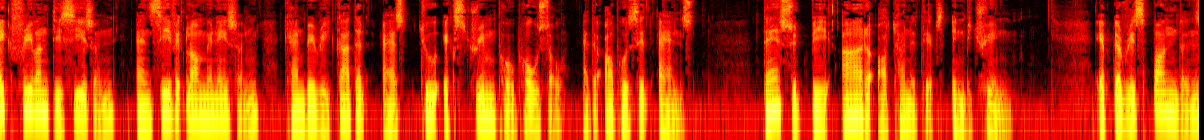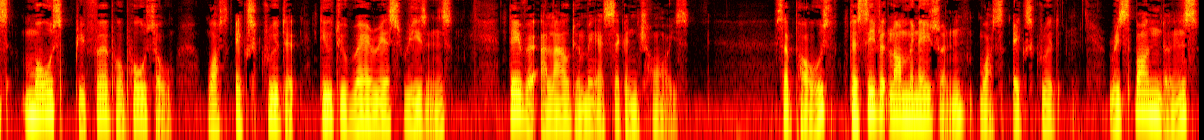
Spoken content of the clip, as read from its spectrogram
831 decision and civic nomination can be regarded as two extreme proposals at the opposite ends. There should be other alternatives in between. If the respondents' most preferred proposal was excluded due to various reasons, they were allowed to make a second choice. Suppose the civic nomination was excluded. Respondents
